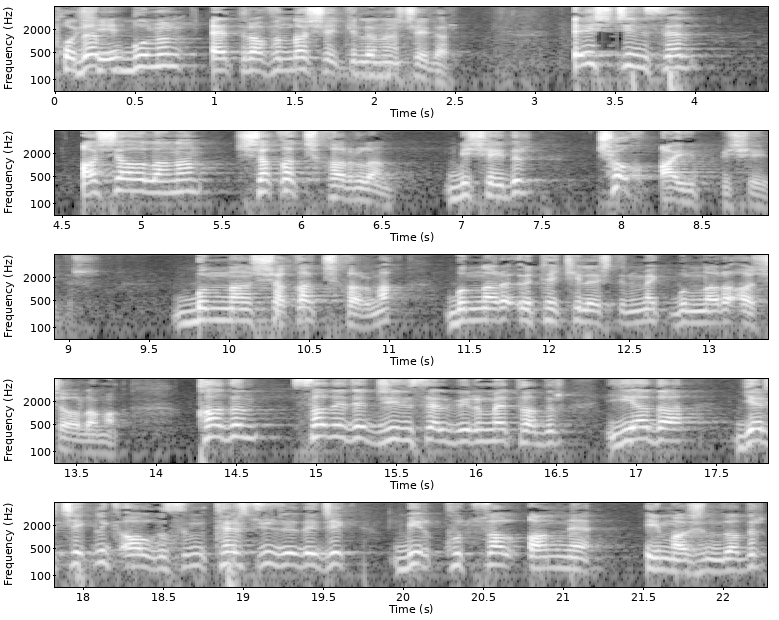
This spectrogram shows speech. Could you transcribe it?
Poşi. ve bunun etrafında şekillenen şeyler. Eşcinsel aşağılanan, şaka çıkarılan bir şeydir. Çok ayıp bir şeydir. Bundan şaka çıkarmak, bunları ötekileştirmek, bunları aşağılamak. Kadın sadece cinsel bir metadır ya da gerçeklik algısını ters yüz edecek bir kutsal anne imajındadır.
